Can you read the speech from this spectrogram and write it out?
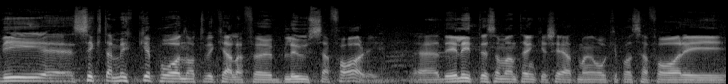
vi eh, siktar mycket på något vi kallar för Blue Safari. Eh, det är lite som man tänker sig att man åker på safari i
